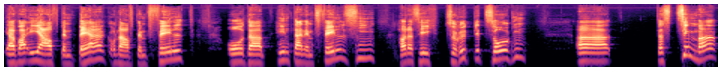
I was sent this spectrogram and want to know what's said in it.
Er war eher auf dem Berg oder auf dem Feld oder hinter einem Felsen hat er sich zurückgezogen. Äh, das Zimmer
